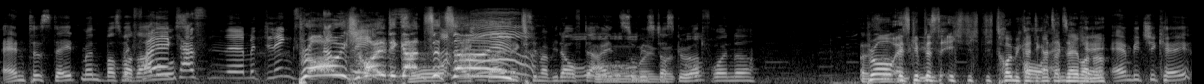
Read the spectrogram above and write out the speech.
Ente-Statement, was war Mit da los? Äh, mit links. Bro, ich roll die ganze Oh, Zeit! Ich bin mal wieder auf der Oh 1, so wie es das Gott. gehört, Freunde. Bro, Also, es gibt das, ich, ich, ich träume mich gerade die ganze Zeit selber, ne? MBGK.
